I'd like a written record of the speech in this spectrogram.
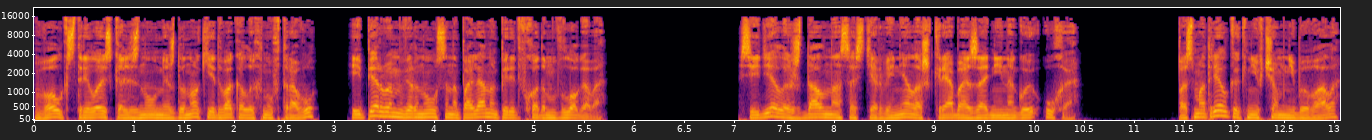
Волк стрелой скользнул между ног, едва колыхнув траву, и первым вернулся на поляну перед входом в логово. Сидел и ждал нас, остервенело, шкрябая задней ногой ухо. Посмотрел, как ни в чем не бывало,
